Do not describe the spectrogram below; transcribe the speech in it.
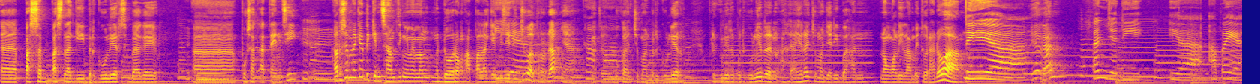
uh, pas pas lagi bergulir sebagai uh, pusat atensi, Mm-mm. harusnya mereka bikin something yang memang ngedorong apalagi yang bisa Iya. dijual produknya gitu. Ha-ha. bukan cuma bergulir bergulir bergulir dan akhirnya cuma jadi bahan nongol di lambe turah doang. Iya. Iya kan? Kan jadi ya apa ya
